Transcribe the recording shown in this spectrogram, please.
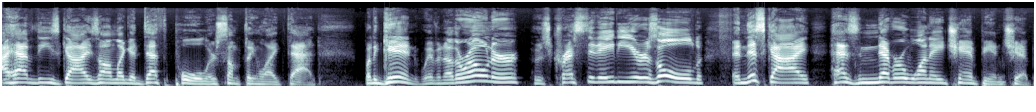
I have these guys on like a death pool or something like that. But again, we have another owner who's crested 80 years old, and this guy has never won a championship.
